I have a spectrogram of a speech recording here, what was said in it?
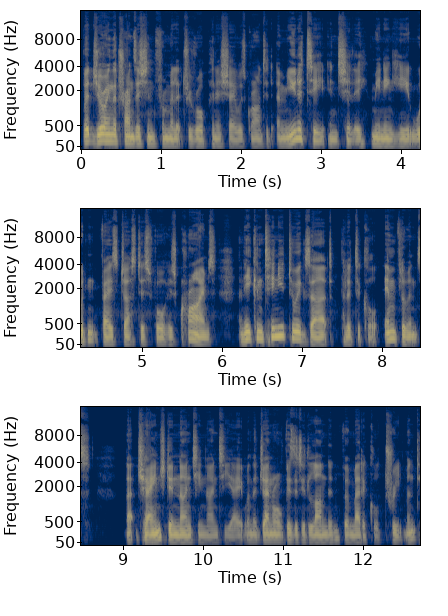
But during the transition from military rule, Pinochet was granted immunity in Chile, meaning he wouldn't face justice for his crimes, and he continued to exert political influence. That changed in 1998 when the general visited London for medical treatment.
